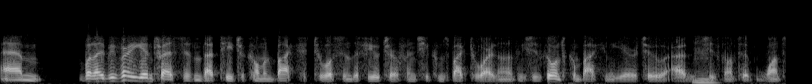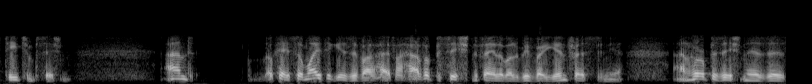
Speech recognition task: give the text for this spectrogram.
Um, but I'd be very interested in that teacher coming back to us in the future when she comes back to Ireland. I think she's going to come back in a year or two, and mm. she's going to want a teaching position. And okay, so my thing is, if I if I have a position available, I'd be very interested in you. And her position is is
